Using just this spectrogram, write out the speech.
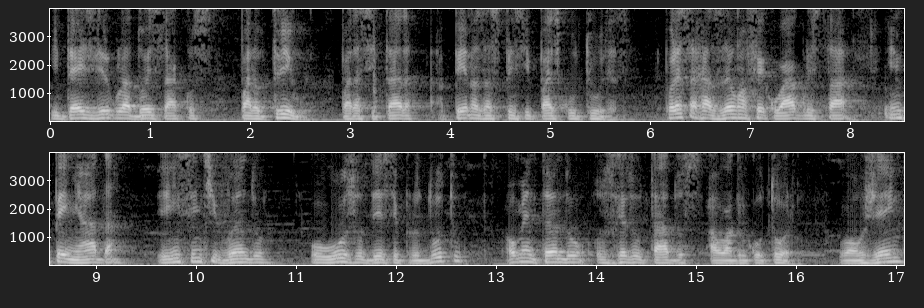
e 10,2 sacos para o trigo, para citar apenas as principais culturas. Por essa razão, a FECOAGRO está empenhada e incentivando o uso desse produto aumentando os resultados ao agricultor. O algem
